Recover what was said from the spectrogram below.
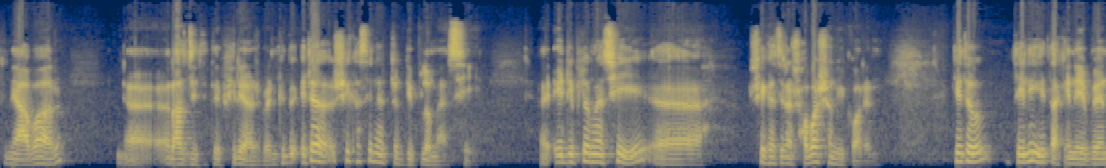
তিনি আবার রাজনীতিতে ফিরে আসবেন। কিন্তু এটা শেখ হাসিনার একটা ডিপ্লোম্যাসি এই ডিপ্লোম্যাসি শেখ হাসিনা সবার সঙ্গে করেন। কিন্তু তিনি তাকে নেবেন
